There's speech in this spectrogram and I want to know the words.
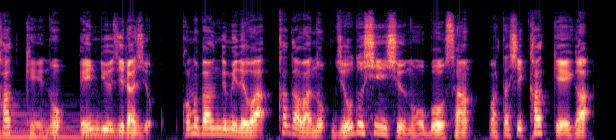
各系の遠流寺ラジオ。この番組では香川の浄土真宗のお坊さん、私各系が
